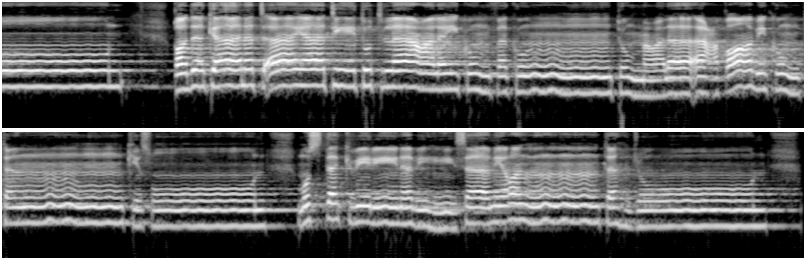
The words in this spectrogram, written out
قد كانت آياتي تتلى عليكم فكنتم على أعقابكم تنكصون مستكبرين به سامرا تهجرون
